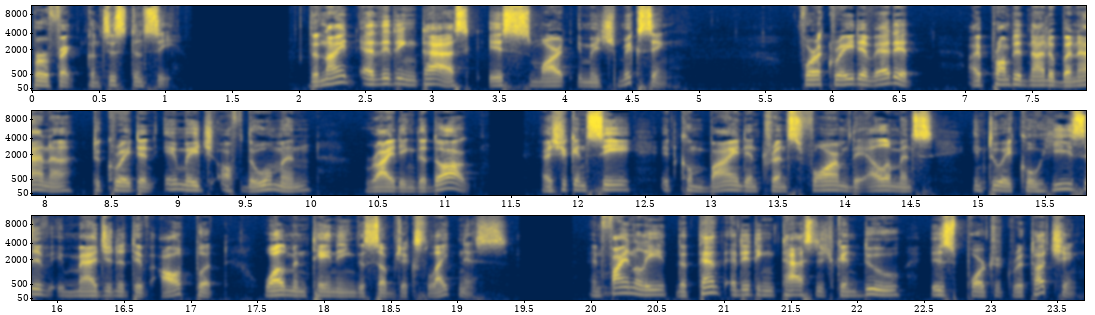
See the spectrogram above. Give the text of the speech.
perfect consistency. The ninth editing task is smart image mixing. For a creative edit, I prompted Nano Banana to create an image of the woman riding the dog. As you can see, it combined and transformed the elements into a cohesive imaginative output while maintaining the subject's likeness. And finally, the 10th editing task that you can do is portrait retouching.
